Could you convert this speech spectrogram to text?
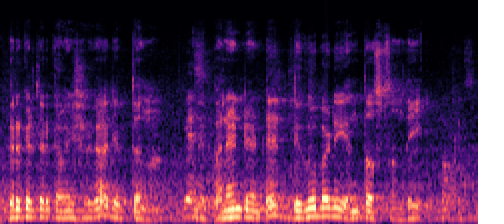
అగ్రికల్చర్ కమిషనర్గా చెప్తున్నా. పని ఏంటంటే దిగుబడి ఎంత వస్తుంది? Okay sir.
